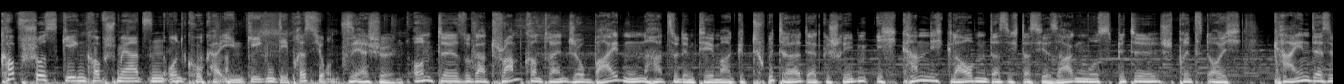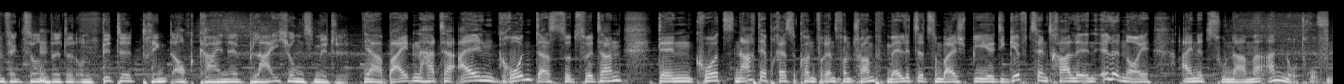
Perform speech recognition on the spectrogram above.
Kopfschuss gegen Kopfschmerzen und Kokain gegen Depression. Sehr schön. Und äh, sogar Trump-Kontrahent Joe Biden hat zu dem Thema getwittert. Der hat geschrieben, ich kann nicht glauben, dass ich das hier sagen muss. Bitte spritzt euch kein Desinfektionsmittel und bitte trinkt auch keine Bleichungsmittel. Ja, Biden hatte allen Grund, das zu twittern, denn kurz nach der Pressekonferenz von Trump meldete zum Beispiel die Giftzentrale in Illinois eine Zunahme an Notrufen.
